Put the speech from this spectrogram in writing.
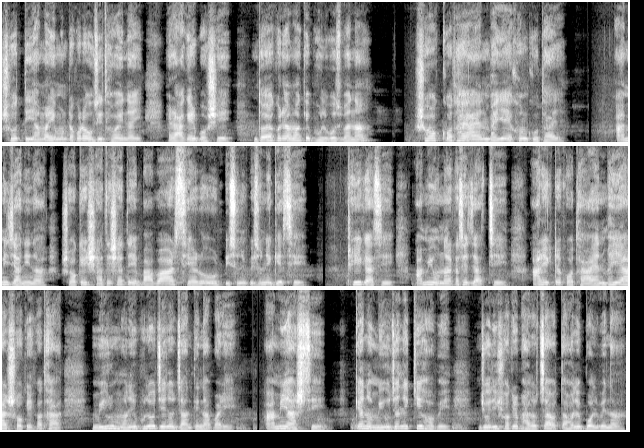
সত্যি, আমার এমনটা করা উচিত হয় নাই। রাগের বসে। দয়া করে আমাকে ভুল বুঝবা না? শখ কোথায় আয়ান ভাইয়া এখন কোথায়? আমি জানি না। শখের সাথে সাথে বাবা আর স্যারও ওর পিছনে পিছনে গেছে। ঠিক আছে, আমি ওনার কাছে যাচ্ছি। আরেকটা কথা, আয়ান ভাইয়া আর শখের কথা মিহুর মনের ভুলেও যেন জানতে না পারে। আমি আসছি। কেন মিহু জানে কি হবে? যদি শখের ভালো চাও, তাহলে বলবে না।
